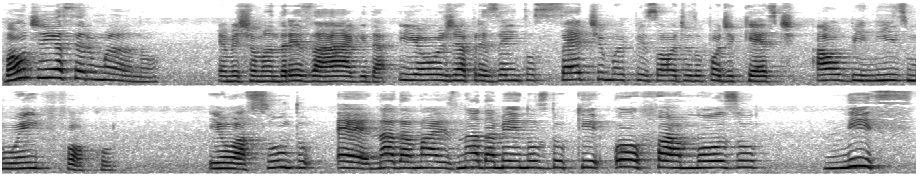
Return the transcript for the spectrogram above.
Bom dia, ser humano! Eu me chamo Andresa Águida e hoje apresento o sétimo episódio do podcast Albinismo em Foco. E o assunto é nada mais, nada menos do que o famoso nistagmo.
